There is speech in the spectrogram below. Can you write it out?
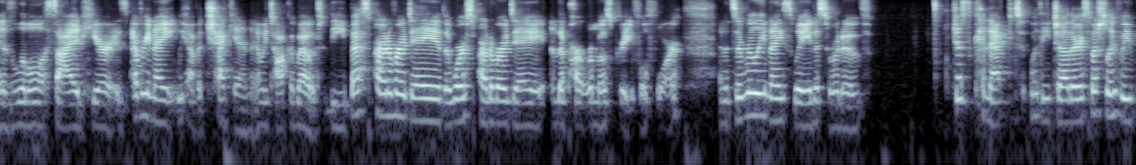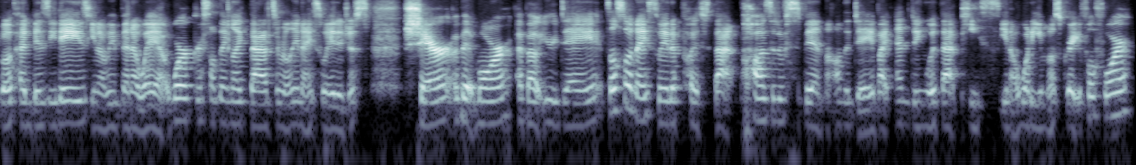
as a little aside here, is every night we have a check in and we talk about the best part of our day, the worst part of our day, and the part we're most grateful for. And it's a really nice way to sort of just connect with each other, especially if we've both had busy days. You know, we've been away at work or something like that. It's a really nice way to just share a bit more about your day. It's also a nice way to put that positive spin on the day by ending with that piece. You know, what are you most grateful for?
